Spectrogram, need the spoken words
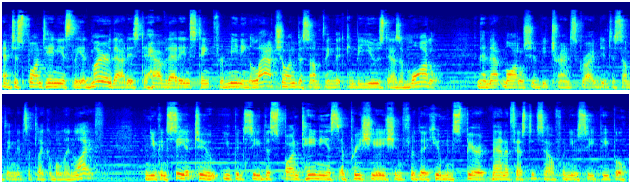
And to spontaneously admire that is to have that instinct for meaning latch onto something that can be used as a model. And then that model should be transcribed into something that's applicable in life. And you can see it too. You can see the spontaneous appreciation for the human spirit manifest itself when you see people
